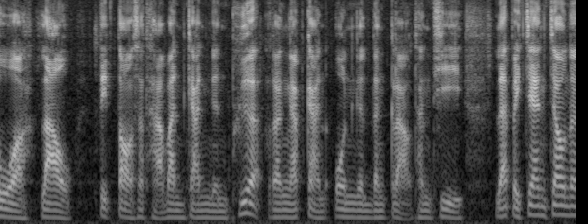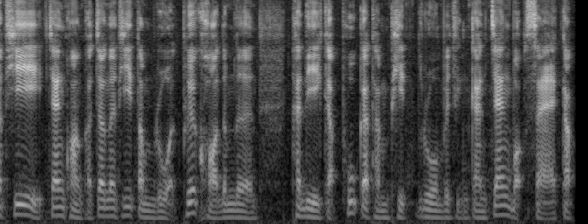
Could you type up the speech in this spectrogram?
ตัวเรา ติดต่อสถาบันการเงินเพื่อระงงับการโอนเงินดังกล่าวทันที และไปแจ้งเจ้าหน้าที่ แจ้งความกับเจ้าหน้าที่ตำรวจ เพื่อขอดำเนิน คดีกับผู้กระทำผิดรวมไปถึงการแจ้งเบาะแสกับ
